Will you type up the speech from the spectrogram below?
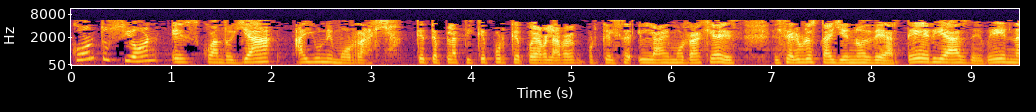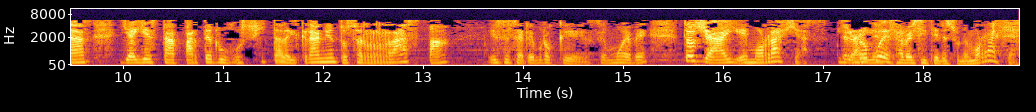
contusión es cuando ya hay una hemorragia, que te platiqué porque puede hablar, porque el la hemorragia es, el cerebro está lleno de arterias, de venas, y hay esta parte rugosita del cráneo, entonces raspa ese cerebro que se mueve, entonces ya hay hemorragias. Pero no es- puedes saber si tienes una hemorragia.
